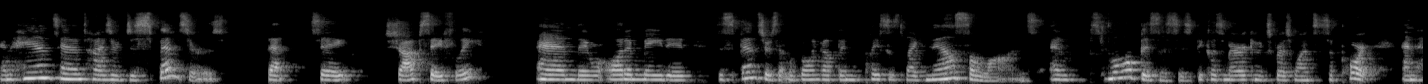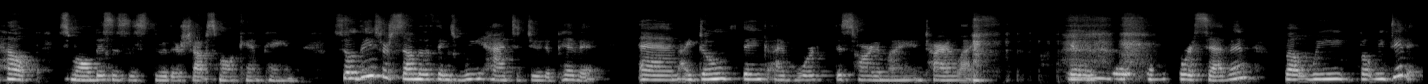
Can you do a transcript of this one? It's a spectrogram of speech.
and hand sanitizer dispensers that say shop safely. And they were automated dispensers that were going up in places like nail salons and small businesses because American Express wants to support and help small businesses through their Shop Small campaign. So these are some of the things we had to do to pivot. And I don't think I've worked this hard in my entire life. it was 24 7, but we but we did it.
